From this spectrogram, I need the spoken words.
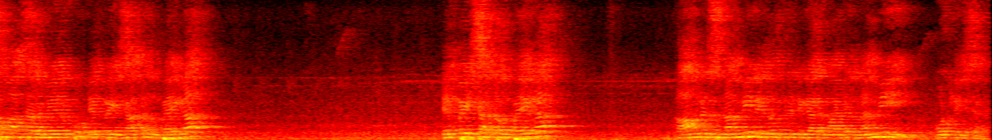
సమాచారం మేరకు డెబ్బై శాతం పైగా డెబ్బై శాతం పైగా కాంగ్రెస్ నమ్మి రేవంత్ రెడ్డి గారి మాటలు నమ్మి ఓట్లేశారు.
